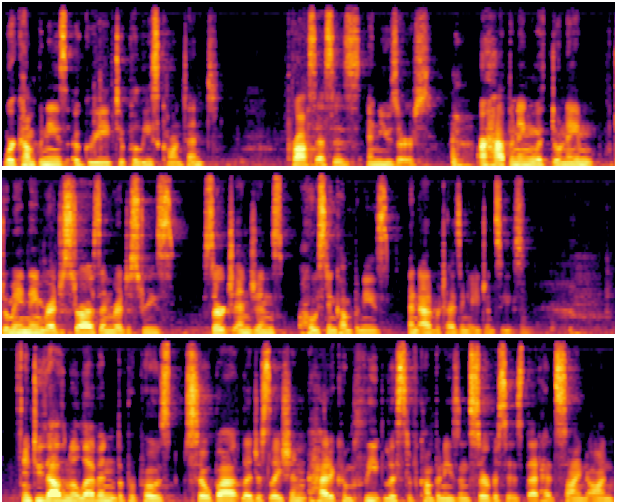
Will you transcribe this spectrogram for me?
where companies agree to police content, processes, and users, are happening with domain, domain name registrars and registries, search engines, hosting companies, and advertising agencies. In 2011, the proposed SOPA legislation had a complete list of companies and services that had signed on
